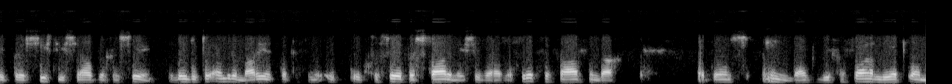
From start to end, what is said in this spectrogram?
het presies dieselfde gesê. Ek dink dat Andre Marie het dit het, het, gesê verstaan en hy sê daar is 'n groot gevaar vandag dat ons dat die gevaar loop om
